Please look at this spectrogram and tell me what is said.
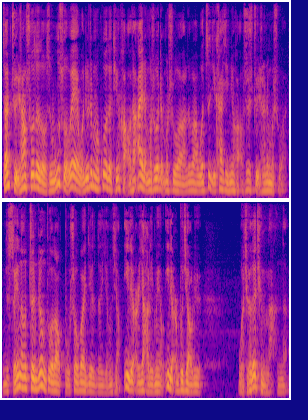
咱嘴上说的都是无所谓，我就这么过得挺好，他爱怎么说怎么说，对吧？我自己开心就好，是嘴上这么说。你谁能真正做到不受外界的影响，一点压力没有，一点不焦虑？我觉得挺难的，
